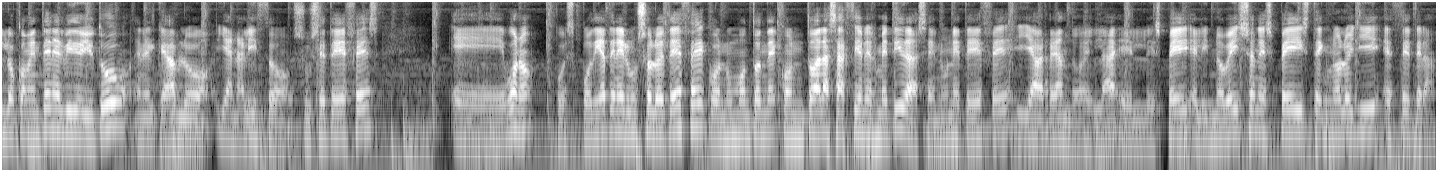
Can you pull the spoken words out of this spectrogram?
lo comenté en el vídeo de YouTube, en el que hablo y analizo sus ETFs. Eh, bueno, pues podía tener un solo ETF con un montón de. con todas las acciones metidas en un ETF y arreando el, Innovation Space Technology, etc.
